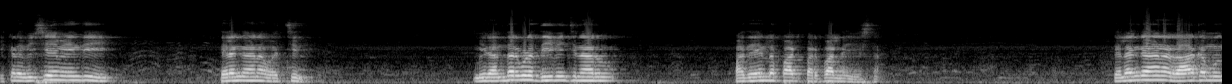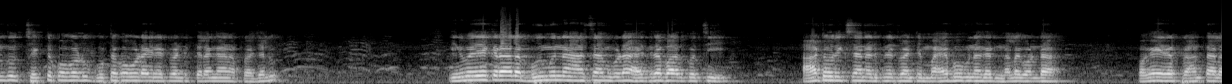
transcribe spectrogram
ఇక్కడ విషయం ఏంది? తెలంగాణ వచ్చింది. మీరందరూ కూడా దీవించినారు. పదేళ్ళ పాటు పరిపాలన చేసిన. తెలంగాణ రాకముందు చెట్టుకొగడు గుట్టకొగడు అయినటువంటి తెలంగాణ ప్రజలు ఇరవై ఎకరాల భూమి ఉన్న ఆసాం కూడా హైదరాబాద్కు వచ్చి ఆటో రిక్షా నడిపినటువంటి మహబూబ్ నగర్ నల్గొండ వగైరా ప్రాంతాల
